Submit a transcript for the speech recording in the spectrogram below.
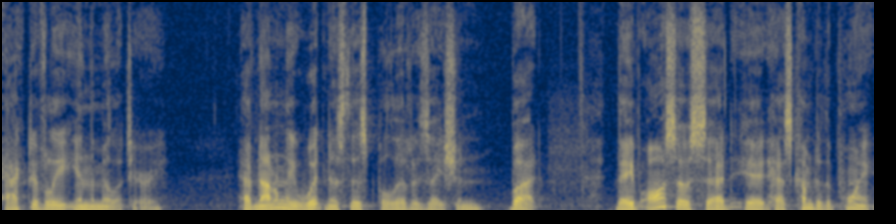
actively in the military, have not only witnessed this politicization, but they've also said it has come to the point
